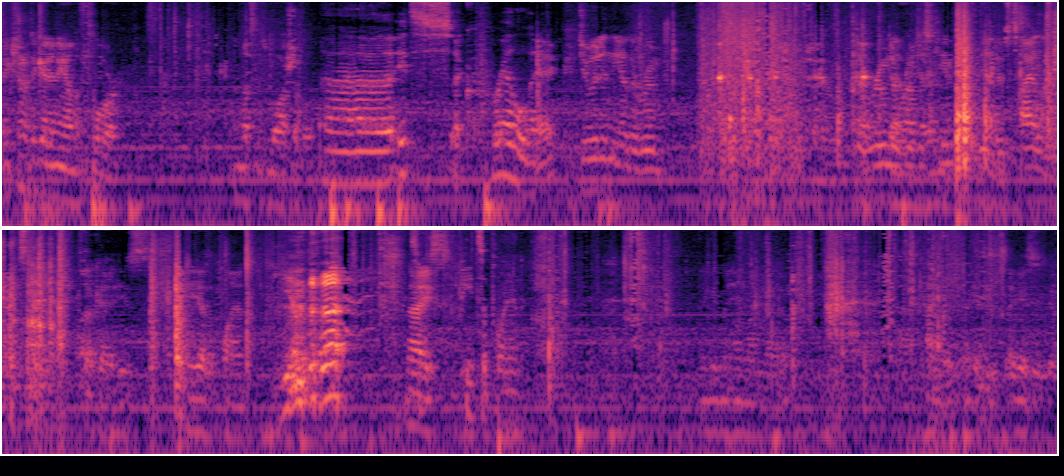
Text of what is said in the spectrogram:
Make sure not to get any on the floor. Unless it's washable. Uh, it's acrylic. Do it in the other room. The room that we just there. came from. Yeah, there's tile instead. It's okay, he's he has a plan. Yeah. Nice. Pizza plan. Can you give me a hand like that? Kind of. I guess he's, I guess he's got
